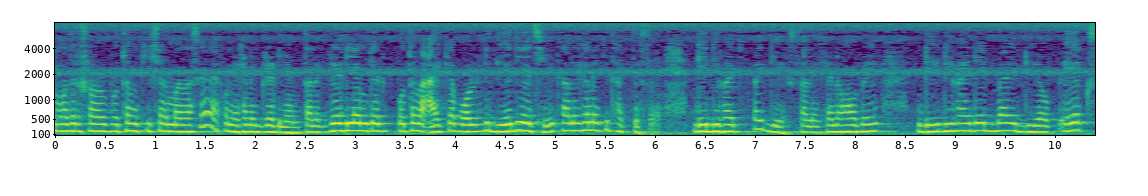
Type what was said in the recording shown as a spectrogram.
আমাদের সর্বপ্রথম কিসের মান আছে? এখন এখানে গ্রেডিয়েন্ট তাহলে গ্রেডিয়েন্টের প্রথমে আই ক্যাপ অলরেডি দিয়ে দিয়েছি, তাহলে এখানে কি থাকতেছে? D divided by D X তাহলে এখানে হবে D divided by D of X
